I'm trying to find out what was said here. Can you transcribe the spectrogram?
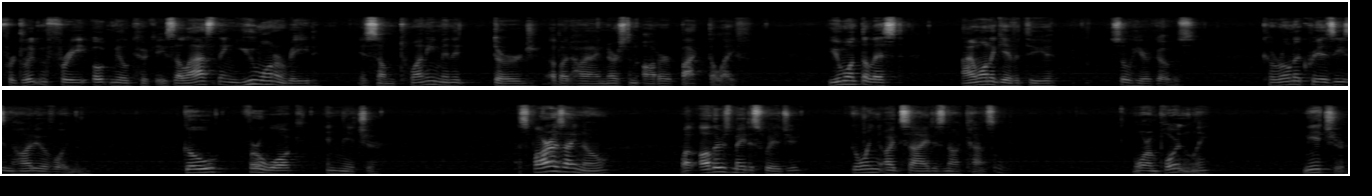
for gluten free oatmeal cookies, the last thing you want to read is some 20 minute dirge about how I nursed an otter back to life. You want the list, I want to give it to you, so here goes Corona crazies and how to avoid them. Go for a walk in nature. As far as I know, while others may dissuade you, going outside is not cancelled. More importantly, nature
